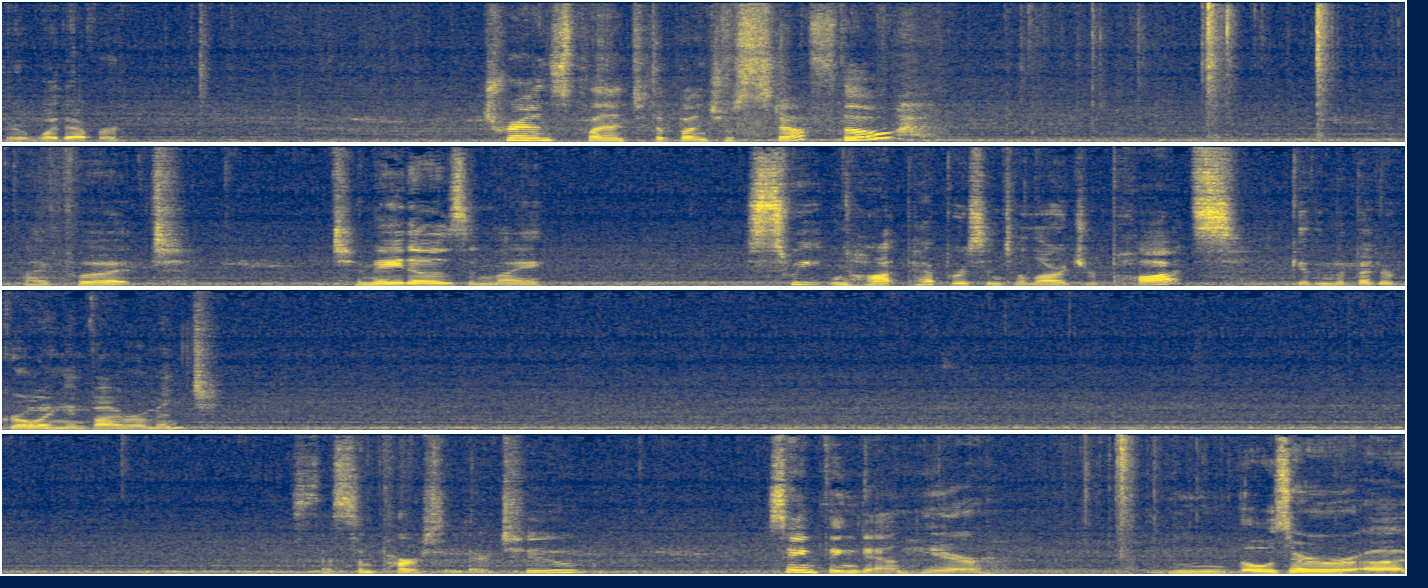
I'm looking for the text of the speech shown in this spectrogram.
They're whatever. Transplanted a bunch of stuff though. I put tomatoes in my sweet and hot peppers into larger pots, give them a better growing environment. That's some parsley there too. Same thing down here. Mm, those are, uh,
